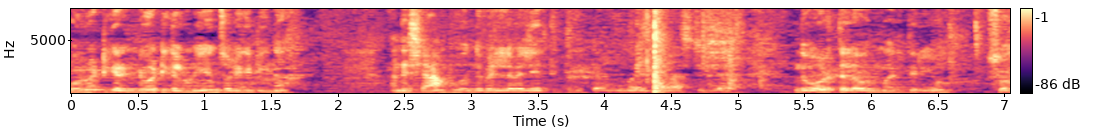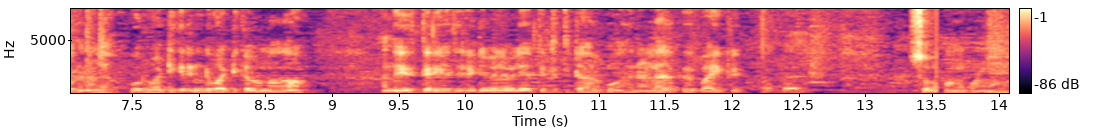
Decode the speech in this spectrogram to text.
ஒரு வாட்டிக்கு ரெண்டு வாட்டி கழுவணும் சொல்லிக்கிட்டிங்கன்னா அந்த ஷாம்பு வந்து வெள்ளை வெளியே திட்டுக்கிட்டு அந்த மாதிரி பிளாஸ்டிக்கில் இந்த ஓரத்தில் ஒரு மாதிரி தெரியும். ஸோ அதனால் ஒரு வாட்டிக்கு ரெண்டு வாட்டி கழுவினா தான் அந்த இது தெரியாது திட்டு வெள்ளை வெளியே திட்டுத்திட்டா இருக்கும். அது நல்லா இருக்குது பைக்கு பார்க்க. ஸோ வாங்க பண்ணலாம்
